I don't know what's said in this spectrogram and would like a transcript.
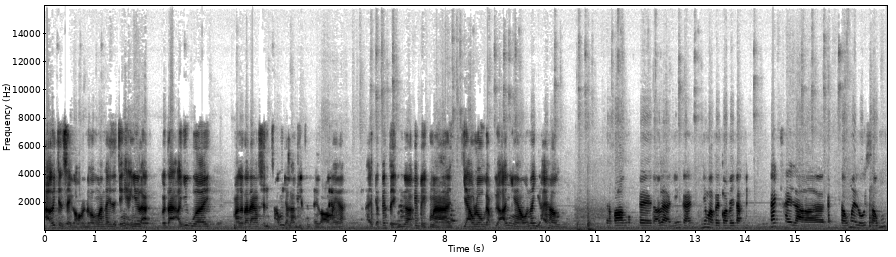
ở trên Sài Gòn này được không anh? Hay là chẳng hạn như là người ta ở dưới quê mà người ta đang sinh sống và làm việc trên Sài Gòn này á để cho cái tiện ờ, cái việc mà giao lưu gặp gỡ nhau nó dễ hơn. Dạ vâng ok đó là những cái nhưng mà về còn về đặc điểm cách hay là cách sống hay lối sống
